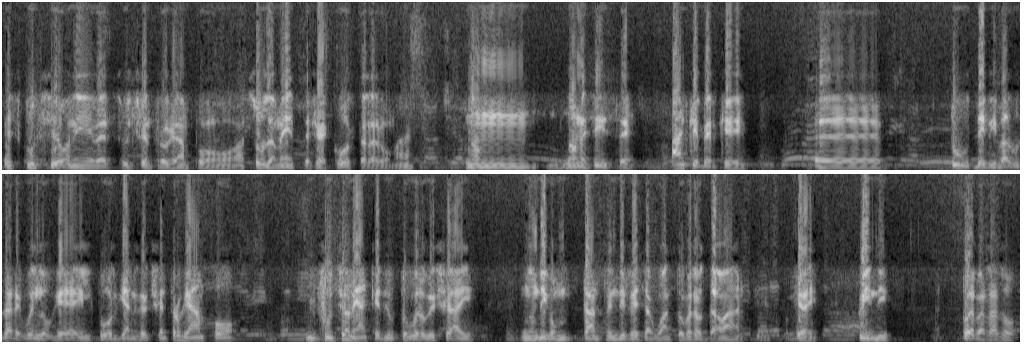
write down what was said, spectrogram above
escursioni verso il centrocampo assolutamente, cioè è corta la Roma, eh. non, non esiste, anche perché eh, tu devi valutare quello che è il tuo organico a centrocampo in funzione anche di tutto quello che c'hai, non dico tanto in difesa quanto però davanti, ok? Quindi tu hai parlato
